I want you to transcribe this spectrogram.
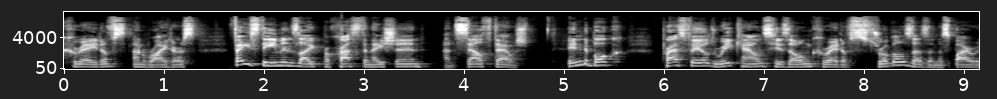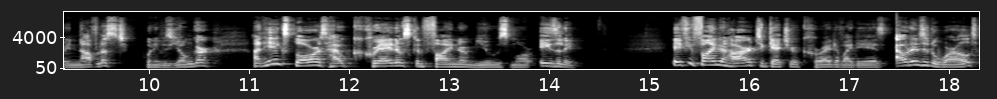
creatives, and writers face demons like procrastination and self doubt. In the book, Pressfield recounts his own creative struggles as an aspiring novelist when he was younger, and he explores how creatives can find their muse more easily. If you find it hard to get your creative ideas out into the world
